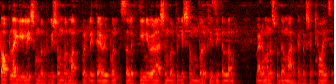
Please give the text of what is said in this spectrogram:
टॉपला गेली शंभरपैकी शंभर मार्क पडले त्यावेळी पण. सलग तीन वेळा शंभरपैकी शंभर फिजिकलला मॅडमांना सुद्धा मार्क लक्षात ठेवायचं.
